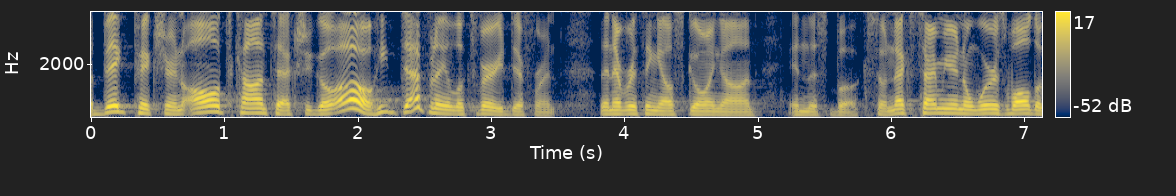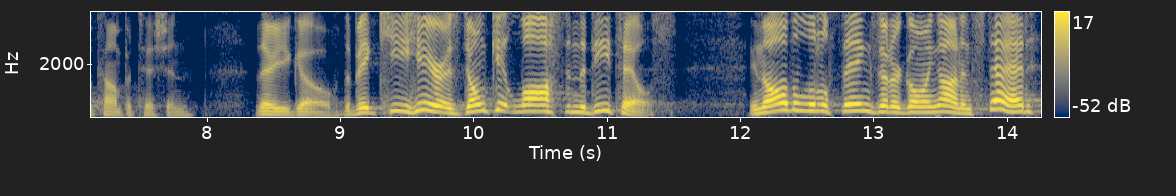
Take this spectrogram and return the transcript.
the big picture in all its context, you go, oh, he definitely looks very different than everything else going on in this book. So next time you're in a Where's Waldo competition, there you go. The big key here is don't get lost in the details, in all the little things that are going on. Instead,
